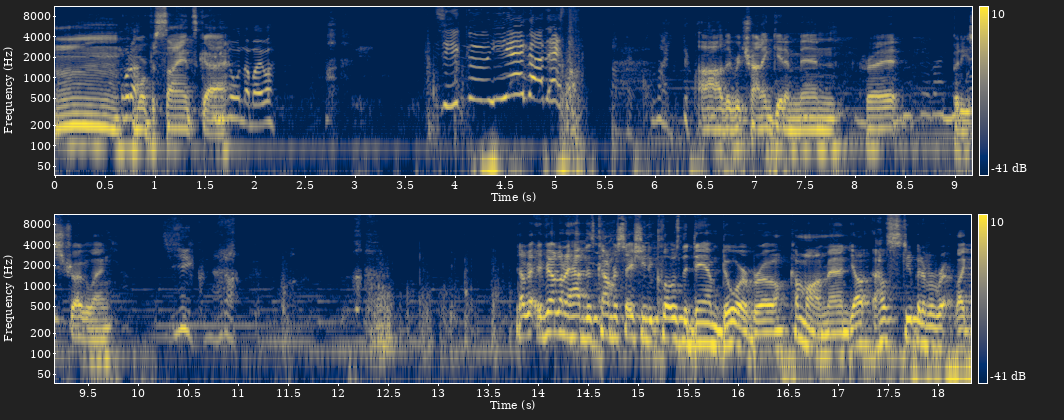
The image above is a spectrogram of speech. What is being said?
Hmm, more of a science 君 guy. の Ah, uh, they were trying to get him in, right? But he's struggling. If y'all gonna have this conversation, you need to close the damn door, bro. Come on, man. Y'all, how stupid of a like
